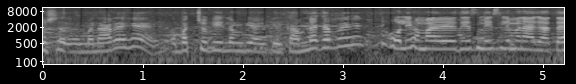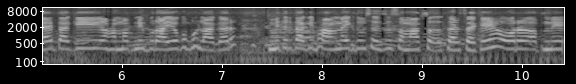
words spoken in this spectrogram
खुश मना रहे हैं और बच्चों की लंबी आयु की कामना कर रहे हैं। होली हमारे देश में इसलिए मनाया जाता है ताकि हम अपनी बुराइयों को भुलाकर, मित्रता की भावना एक दूसरे से समाप्त कर सकें और अपने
